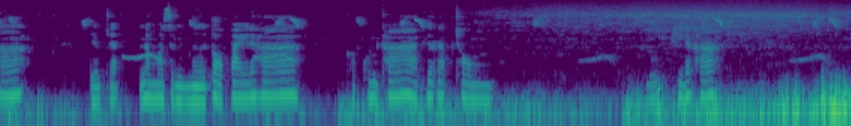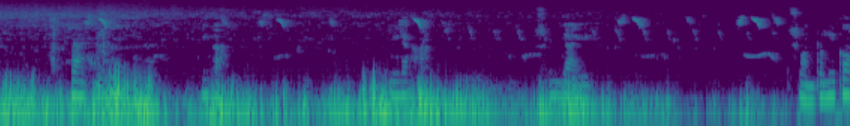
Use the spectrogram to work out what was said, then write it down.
นะคะ เดี๋ยวจะนำมาเสนอต่อไปนะคะ ขอบคุณค่ะ ที่รับชม ดูอีกทีนะคะรางของพึ่งนี่ค่ะ นี่นะคะส่วนใหญ่ ส่วนตัวนี้ก็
